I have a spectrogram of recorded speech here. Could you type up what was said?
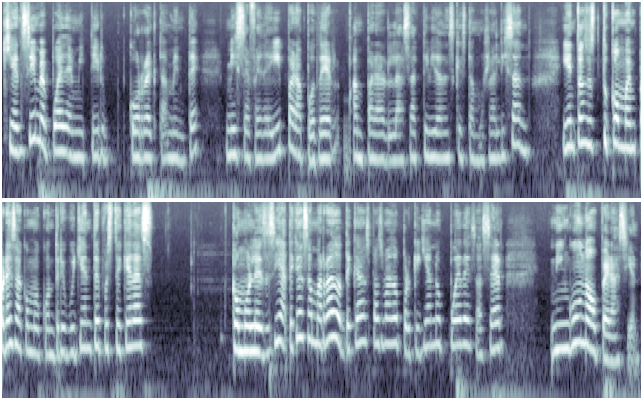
quién sí me puede emitir correctamente mis FDI para poder amparar las actividades que estamos realizando. Y entonces tú como empresa, como contribuyente, pues te quedas, como les decía, te quedas amarrado, te quedas pasmado porque ya no puedes hacer ninguna operación.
